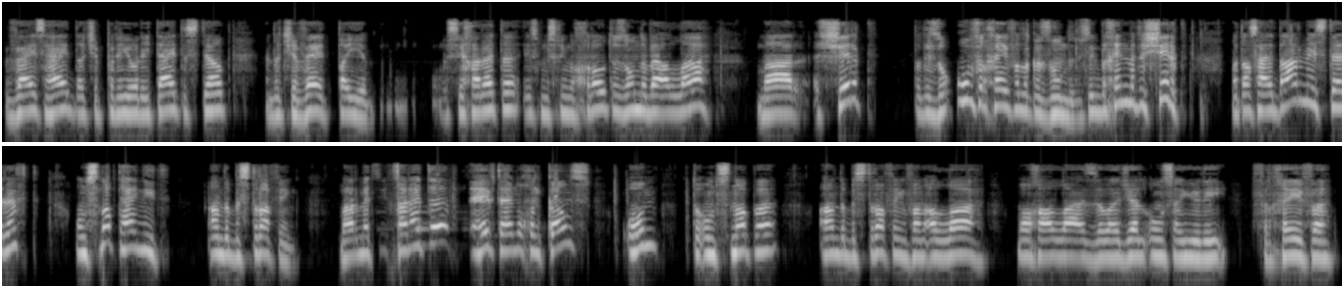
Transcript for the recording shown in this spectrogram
wijsheid, dat je prioriteiten stelt en dat je weet, je sigaretten is misschien een grote zonde bij Allah, maar shirk, dat is de onvergevelijke zonde. Dus ik begin met de shirk. Want als hij daarmee sterft, ontsnapt hij niet aan de bestraffing. Maar met sigaretten heeft hij nog een kans om te ontsnappen aan de bestraffing van Allah. Mogen Allah azawajal ons en jullie vergeven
